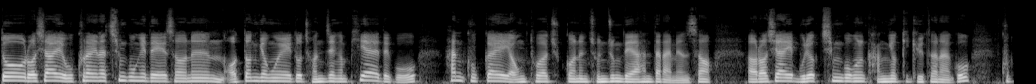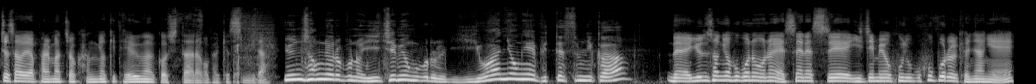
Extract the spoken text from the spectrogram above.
또 러시아의 우크라이나 침공에 대해서는 어떤 경우에도 전쟁은 피해야 되고 한 국가의 영토와 주권은 존중돼야 한다라면서 어, 러시아의 무력 침공을 강력히 규탄하고 국제사회와 발맞춰 강력히 대응할 것이다라고 밝혔습니다. 윤석열 후보는 이재명 후보를 이완용에 빗댔습니까? 네, 윤석열 후보는 오늘 SNS에 이재명 후보를 겨냥해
